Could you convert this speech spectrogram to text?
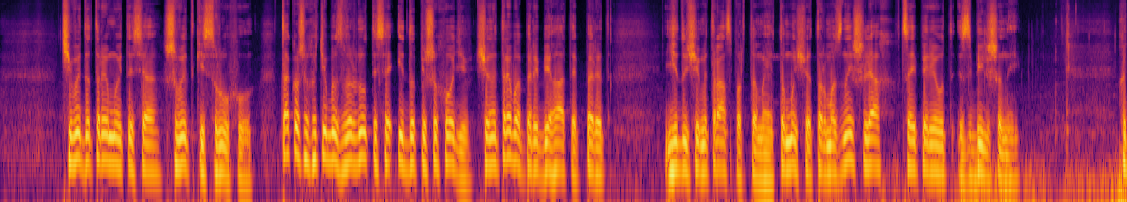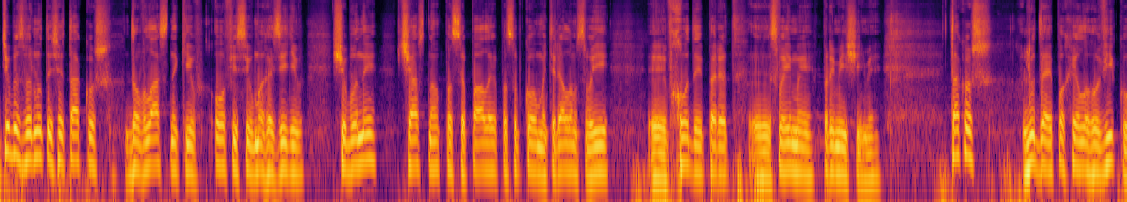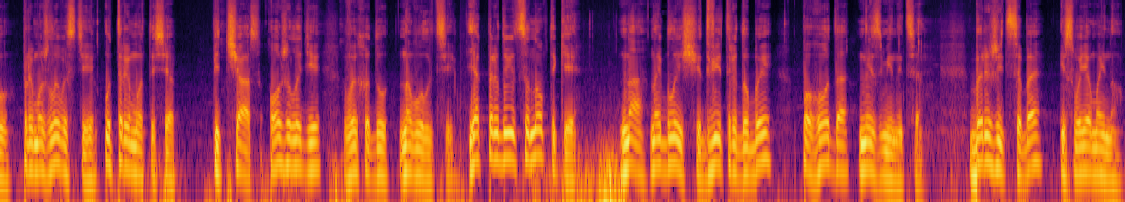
Чи ви дотримуєтеся швидкість руху? Також я хотів би звернутися і до пішоходів, що не треба перебігати перед їдучими транспортами, тому що тормозний шлях в цей період збільшений. Хотів би звернутися також до власників офісів, магазинів, щоб вони вчасно посипали посипковим матеріалом свої е, входи перед е, своїми приміщеннями. Також людей похилого віку при можливості утримуватися під час ожеледі виходу на вулиці. Як передають синоптики, на найближчі 2-3 доби погода не зміниться. Бережіть себе і своє майно.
